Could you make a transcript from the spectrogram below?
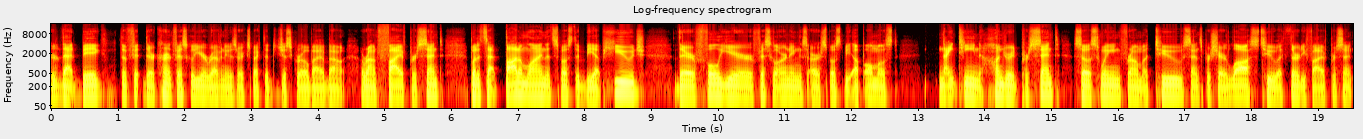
or that big. The fi- their current fiscal year revenues are expected to just grow by about around five percent, but it's that bottom line that's supposed to be up huge. Their full year fiscal earnings are supposed to be up almost 1900%. So swinging from a two cents per share loss to a 35%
